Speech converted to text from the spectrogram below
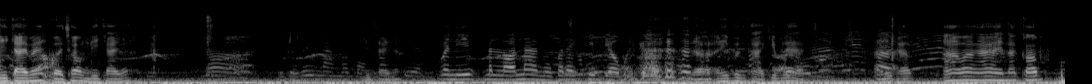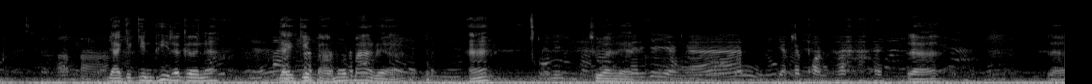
ดีใจไหมเปิดช่องดีใจไหมดีใจนะวันนี้มันร้อนมากหนูก็ได้คลิปเดียวเหมือนกัน เดี๋ยวอันนี้เพิ่งถ่ายคลิปแรกอันนี้ครับ อ้าวว่าไงนักกอล์ฟอยากจะกินพี่เหลือเกินนะ อยากจะกินป่ามดมากเลยเหรอ ฮะ ชวนเลย ไม่ได้ใช่อย่างนั้นอยากไปผ่อนคลายเหรอ เหรอ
